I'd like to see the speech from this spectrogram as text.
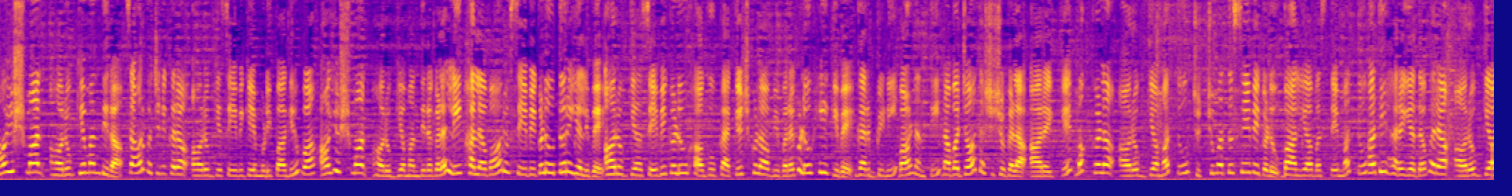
ಆಯುಷ್ಮಾನ್ ಆರೋಗ್ಯ ಮಂದಿರ. ಸಾರ್ವಜನಿಕರ ಆರೋಗ್ಯ ಸೇವೆಗೆ ಮುಡಿಪಾಗಿರುವ ಆಯುಷ್ಮಾನ್ ಆರೋಗ್ಯ ಮಂದಿರಗಳಲ್ಲಿ ಹಲವಾರು ಸೇವೆಗಳು ದೊರೆಯಲಿವೆ. ಆರೋಗ್ಯ ಸೇವೆಗಳು ಹಾಗೂ ಪ್ಯಾಕೇಜ್ಗಳ ವಿವರಗಳು ಹೀಗಿವೆ. ಗರ್ಭಿಣಿ, ಬಾಣಂತಿ, ನವಜಾತ ಶಿಶುಗಳ ಆರೈಕೆ, ಮಕ್ಕಳ ಆರೋಗ್ಯ ಮತ್ತು ಚುಚ್ಚುಮದ್ದು ಸೇವೆಗಳು, ಬಾಲ್ಯಾವಸ್ಥೆ ಮತ್ತು ಹದಿಹರೆಯದವರ ಆರೋಗ್ಯ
